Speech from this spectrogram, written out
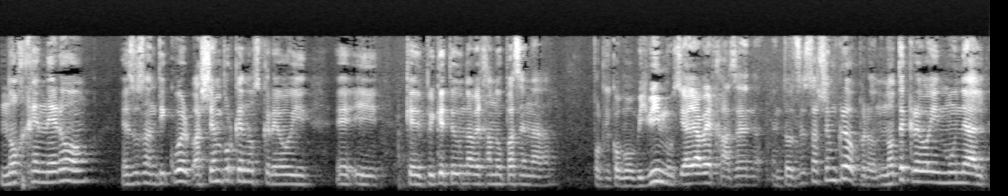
no generó esos anticuerpos. Hashem, ¿por qué nos creó y, eh, y que el piquete de una abeja no pase nada? Porque como vivimos y hay abejas, eh, entonces Hashem creó, pero no te creó inmune al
